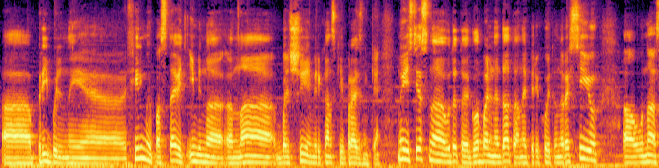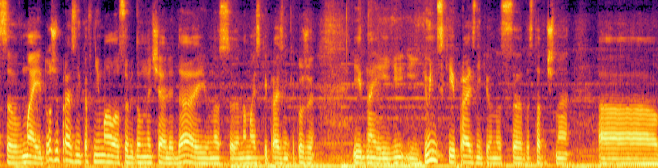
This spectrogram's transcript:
прибыльные э, фильмы поставить именно э, на большие американские праздники. Ну, естественно, вот эта глобальная дата, она переходит и на Россию. А у нас в мае тоже праздников немало, особенно в начале, да, и у нас э, на майские праздники тоже, и на июньские праздники у нас достаточно а,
